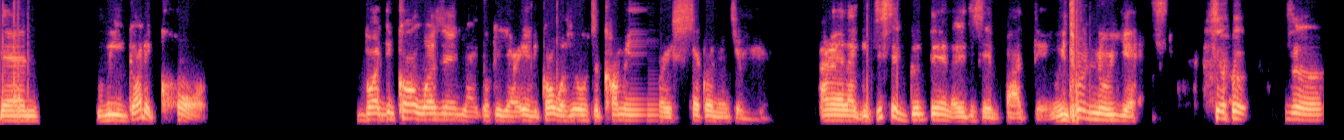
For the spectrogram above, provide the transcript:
then we got a call but the call wasn't like, okay, you're in. The call was able to come in for a second interview. And we're like, is this a good thing or is this a bad thing? We don't know yet. So, so,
